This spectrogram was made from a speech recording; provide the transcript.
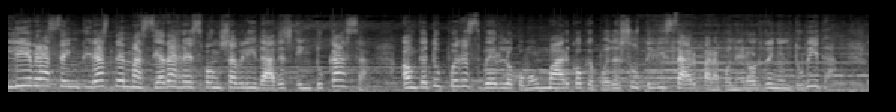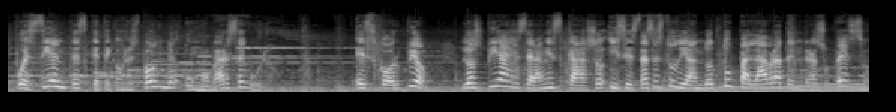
Libra, sentirás demasiadas responsabilidades en tu casa, aunque tú puedes verlo como un marco que puedes utilizar para poner orden en tu vida, pues sientes que te corresponde un hogar seguro. Escorpio, los viajes serán escasos y si estás estudiando, tu palabra tendrá su peso,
